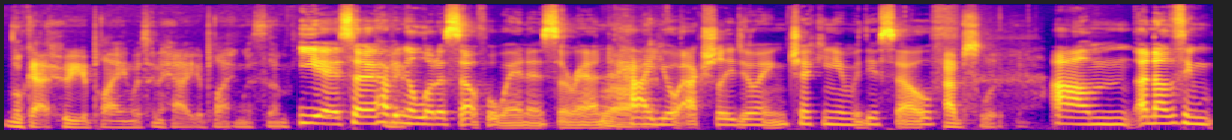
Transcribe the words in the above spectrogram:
look at who you're playing with and how you're playing with them. Yeah, so having a lot of self awareness around how you're actually doing, checking in with yourself. Absolutely. another thing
